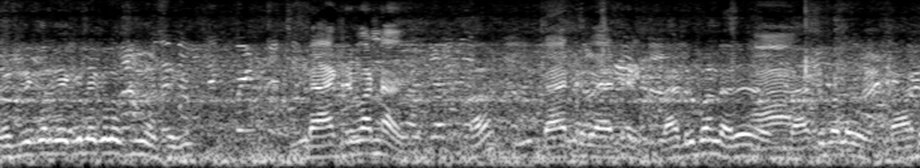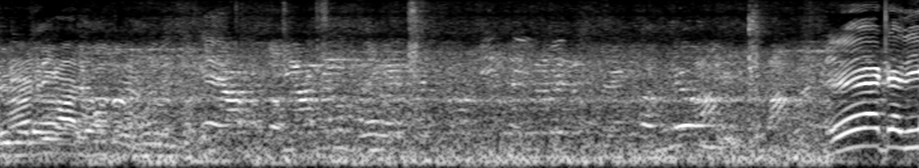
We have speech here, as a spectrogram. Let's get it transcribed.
వస్తుంది బ్యాటరీ బండి అది బ్యాటరీ బ్యాటరీ బ్యాటరీ బండి అదే ఆ. బ్యాటరీ బండి బ్యాటరీ బండి ఏ అటు అది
